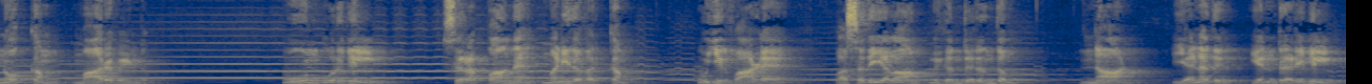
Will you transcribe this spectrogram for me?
நோக்கம் மாற வேண்டும். ஊன் உருவில் சிறப்பான மனித வர்க்கம் உயிர் வாழ வசதியெல்லாம் மிகுந்திருந்தும் நான் எனது என்றறிவில்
